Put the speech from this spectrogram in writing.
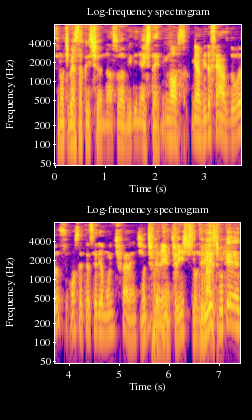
se não tivesse a Cristiane na sua vida e nem a Esther? Nossa, minha vida sem as duas com certeza seria muito diferente. Muito diferente. E triste. E triste porque.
